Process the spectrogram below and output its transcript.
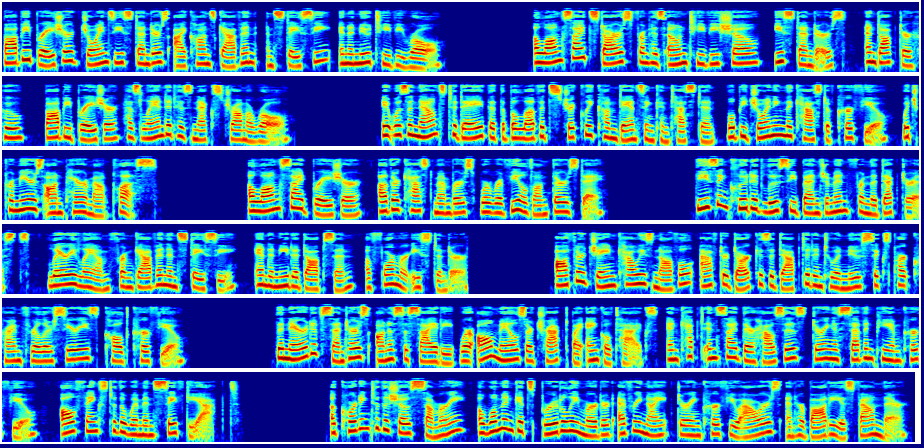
Bobby Brazier joins EastEnders icons Gavin and Stacey in a new TV role. Alongside stars from his own TV show, EastEnders, and Doctor Who, Bobby Brazier has landed his next drama role. It was announced today that the beloved Strictly Come Dancing contestant will be joining the cast of Curfew, which premieres on Paramount+. Plus. Alongside Brazier, other cast members were revealed on Thursday. These included Lucy Benjamin from The Detectorists, Larry Lamb from Gavin and Stacey, and Anita Dobson, a former EastEnder. Author Jayne Cowie's novel After Dark is adapted into a new six-part crime thriller series called Curfew. The narrative centers on a society where all males are tracked by ankle tags and kept inside their houses during a 7 p.m. curfew, all thanks to the Women's Safety Act. According to the show's summary, a woman gets brutally murdered every night during curfew hours and her body is found there.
